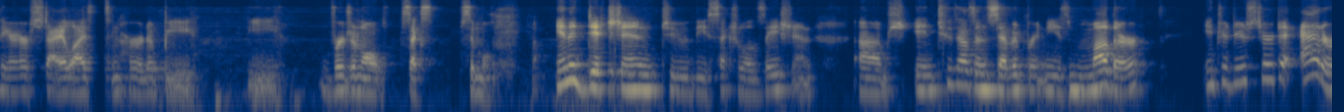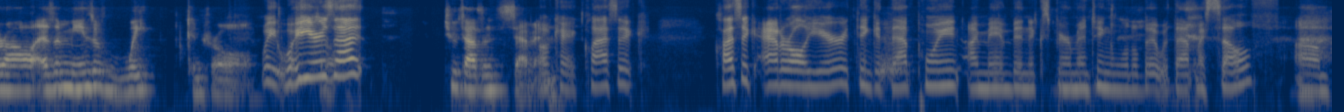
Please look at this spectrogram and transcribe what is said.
they're stylizing her to be the virginal sex symbol in addition to the sexualization um, in 2007 britney's mother introduced her to adderall as a means of weight control wait what year so, is that 2007 okay classic classic Adderall year. I think at that point I may have been experimenting a little bit with that myself. Um,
